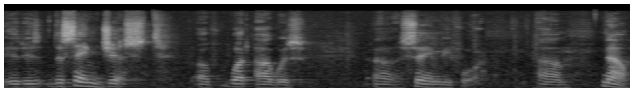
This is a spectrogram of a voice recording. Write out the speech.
it is the same gist of what I was uh, saying before. Um, Now,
